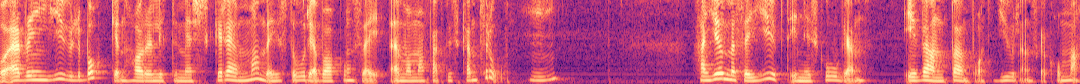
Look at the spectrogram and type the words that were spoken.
Och även julbocken har en lite mer skrämmande historia bakom sig än vad man faktiskt kan tro. Han gömmer sig djupt inne i skogen i väntan på att julen ska komma.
